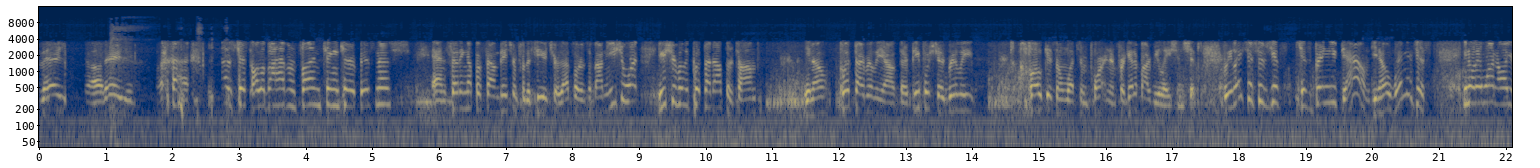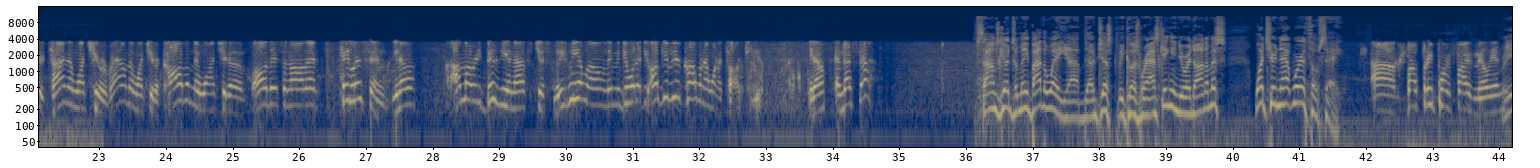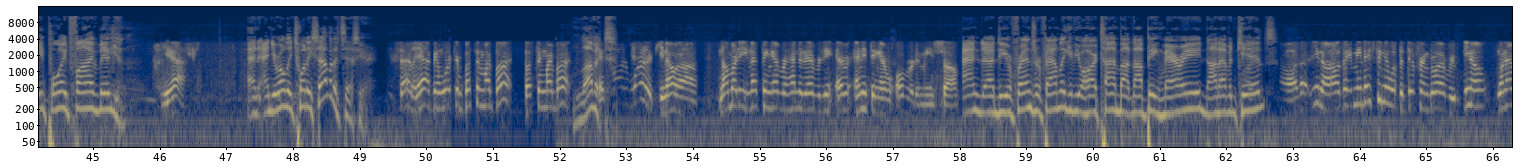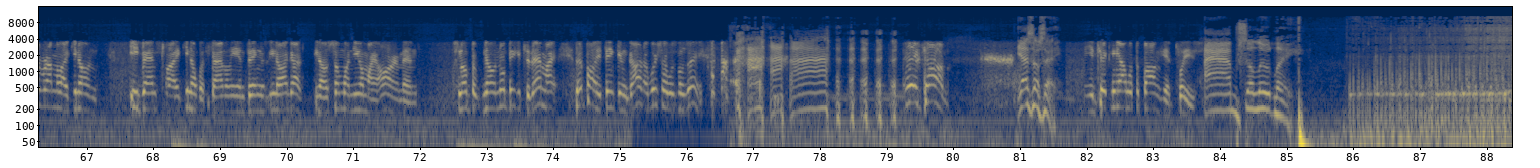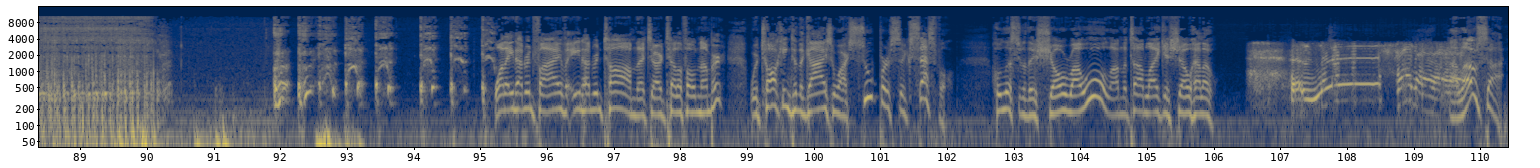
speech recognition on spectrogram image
There you go. There you go. It's just all about having fun, taking care of business, and setting up a foundation for the future. That's what it's about. And you should what? You should really put that out there, Tom. You know, put that really out there. People should really focus on what's important and forget about relationships. Relationships just just bring you down. You know, women just, you know, they want all your time. They want you around. They want you to call them. They want you to all this and all that. Hey, listen, you know. I'm already busy enough. Just leave me alone. Let me do what I do. I'll give you a call when I want to talk to you. You know, and that's that. Sounds good to me. By the way, uh, uh, just because we're asking and you're anonymous, what's your net worth, Jose? Uh, about 3.5 million. 3.5 million. Yeah. And, and you're only 27, it says here. Yeah, I've been working, busting my butt, busting my butt. Love it. It's hard work, you know. Uh, nobody, nothing ever handed everything, ever, anything ever over to me. So, And uh, do your friends or family give you a hard time about not being married, not having kids? uh, you know, they, I mean, they see me with a different girl every, you know, whenever I'm like, you know, in events like, you know, with family and things, you know, I got, you know, someone new on my arm and, It's no, no, no biggie to them. I, they're probably thinking, God, I wish I was Jose. hey, Tom. yes, Jose. Can you take me out with the bong hit, please? Absolutely. one eight hundred 800 tom That's our telephone number. We're talking to the guys who are super successful who listen to this show. Raul on the Tom Leykis show. Hello. Hello, father. Hello, son.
